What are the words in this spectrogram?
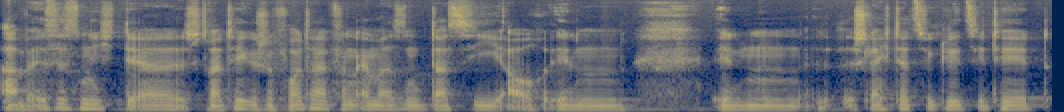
Aber ist es nicht der strategische Vorteil von Amazon, dass sie auch in, in schlechter Zyklizität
